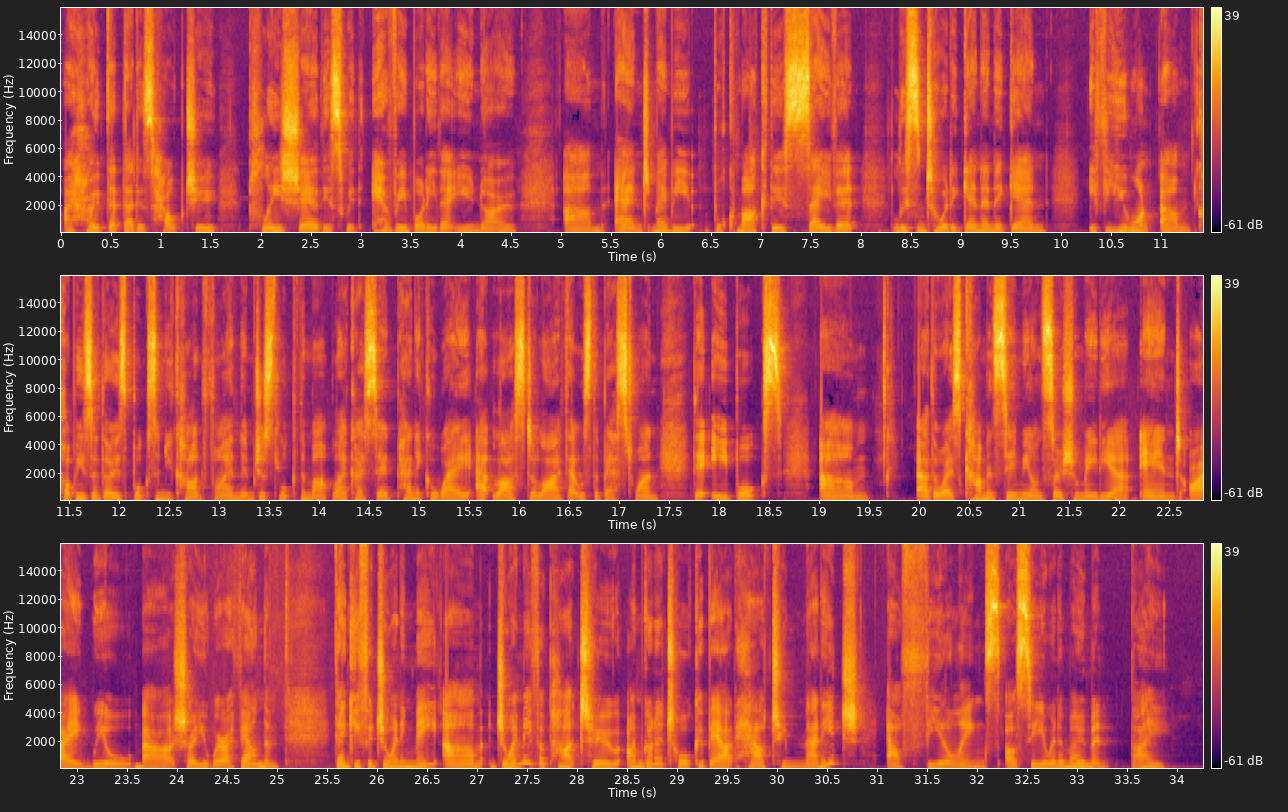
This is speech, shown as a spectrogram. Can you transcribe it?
I hope that that has helped you. Please share this with everybody that you know. Um, and maybe bookmark this, save it, listen to it again and again. If you want um, copies of those books and you can't find them, just look them up. Like I said, Panic Away, At Last a Life, that was the best one. They're ebooks. Um, Otherwise, come and see me on social media and I will uh, show you where I found them. Thank you for joining me. Um, join me for part two. I'm going to talk about how to manage our feelings. I'll see you in a moment. Bye.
